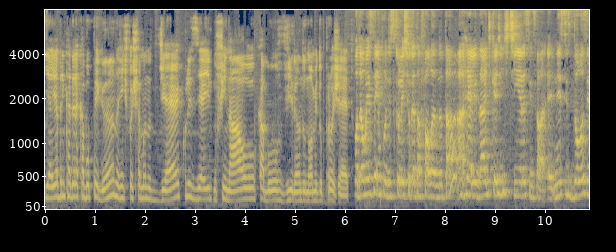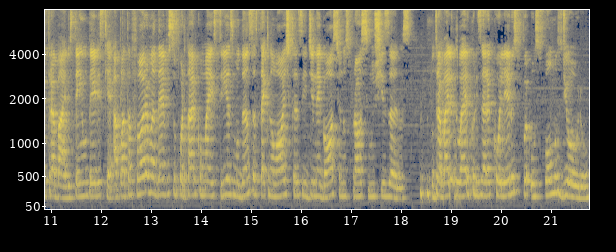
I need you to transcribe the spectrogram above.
E aí a brincadeira acabou pegando, a gente foi chamando de Hércules, e aí no final acabou virando o nome do projeto. Vou dar um exemplo disso que o Lechuga tá falando, tá? A realidade que a gente tinha era assim, sei lá, nesses 12 trabalhos, tem um deles que é a plataforma deve suportar com maestria as mudanças tecnológicas e de negócio nos próximos X anos. O trabalho do Hércules era colher os, os pomos de ouro.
